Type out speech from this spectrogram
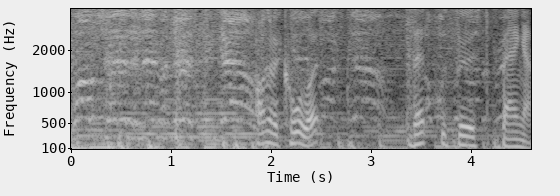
while shedding in my dressing gown. I'm going to call it that's the first banger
